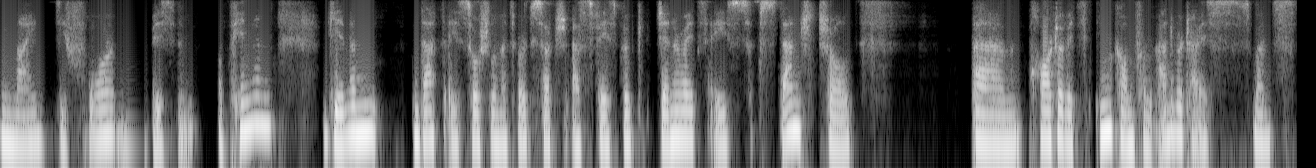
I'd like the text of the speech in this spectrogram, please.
94 of his opinion, given that a social network such as Facebook generates a substantial um, part of its income from advertisements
